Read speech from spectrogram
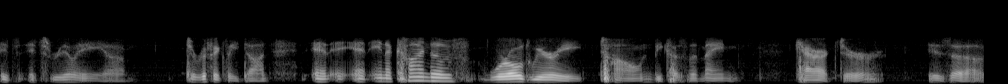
it's it's really um, terrifically done, and and in a kind of world weary tone because the main character is uh,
